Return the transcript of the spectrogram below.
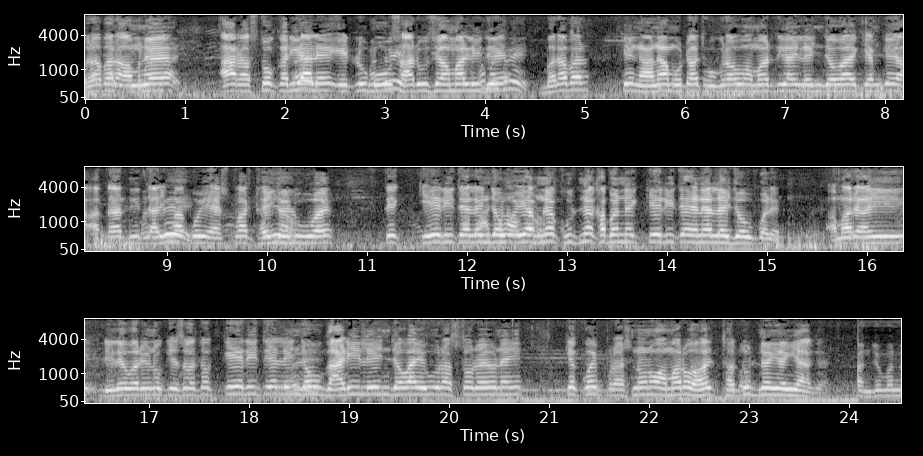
બરાબર? અમને આ રસ્તો કરી આલે. એટલું બહુ સારું છે અમારા લીધે. બરાબર? કે નાના મોટા છોકરાઓ અમારથી અહીં લઈને જવાય. કેમ કે અત્યારની તારીખમાં કોઈ એક્સપાર્ટ થઈ ગયેલું હોય તે કે રીતે લઈને જવું એ અમને ખુદને ખબર નહીં કે રીતે એને લઈ જવું પડે. અમારે અહીં ડિલિવરીનો કેસ હોય તો કે રીતે લઈને જવું? ગાડી લઈને જવાય એવું રસ્તો રહ્યો નહીં. કે કોઈ પ્રશ્નનો અમારો હલ થતું જ નહીં અહીંયા આગળ. અંજુમન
